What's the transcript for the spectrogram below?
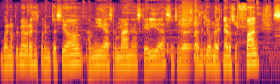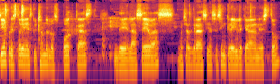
bueno, primero gracias por la invitación, amigas, hermanas, queridas, muchas gracias. Yo me declaro su fan, siempre estoy ahí escuchando los podcasts de las Evas. Muchas gracias. Es increíble que hagan esto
